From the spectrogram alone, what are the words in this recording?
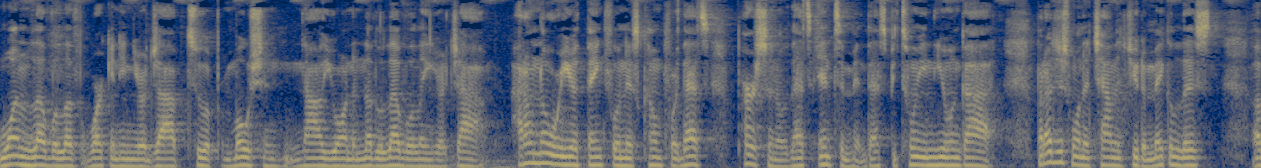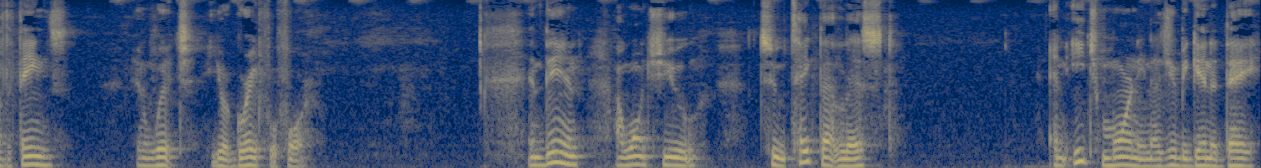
one level of working in your job to a promotion. Now you're on another level in your job. I don't know where your thankfulness come from. That's personal. That's intimate. That's between you and God. But I just want to challenge you to make a list of the things in which you're grateful for. And then I want you to take that list and each morning as you begin a day,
